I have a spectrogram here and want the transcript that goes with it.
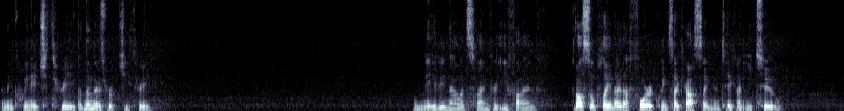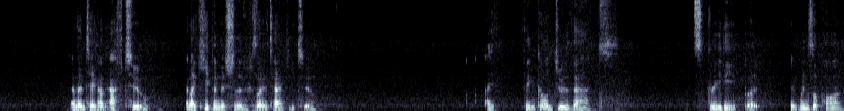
and then queen h3, but then there's rook g3. Well, maybe now it's time for e5? Could also play knight f4, queenside castling, and take on e2. And then take on f2. And I keep initiative because I attack e2. I think I'll do that. It's greedy, but it wins a pawn.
